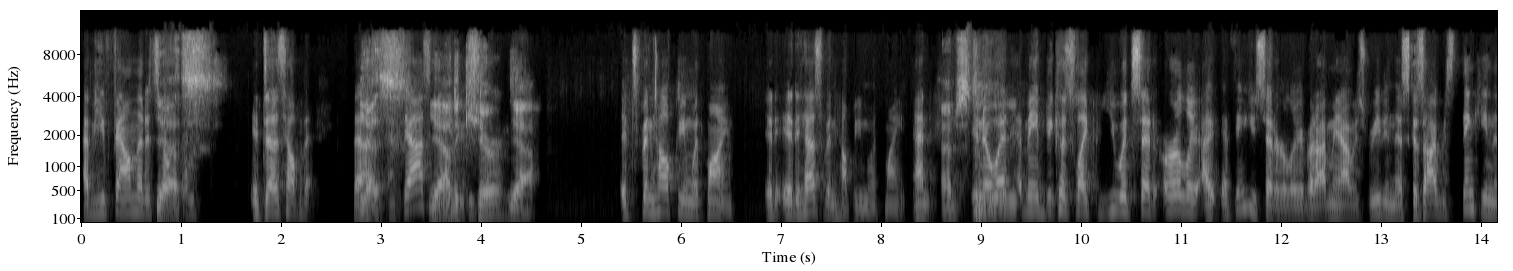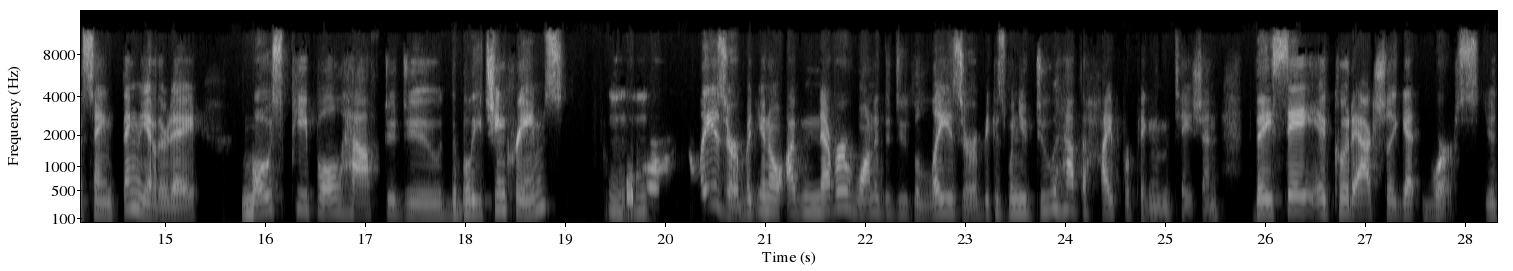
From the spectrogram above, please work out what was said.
Have you found that it's yes. helping? It does help with it. yes. Yeah. The cure. Yeah. It's been helping with mine. It, it has been helping with mine. And Absolutely. you know what? I mean, because like you had said earlier, I, I think you said earlier, but I mean, I was reading this because I was thinking the same thing the other day. Most people have to do the bleaching creams mm-hmm. or laser, but you know, I've never wanted to do the laser because when you do have the hyperpigmentation, they say it could actually get worse. You're,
